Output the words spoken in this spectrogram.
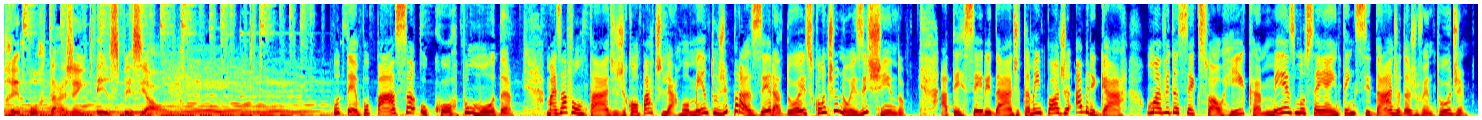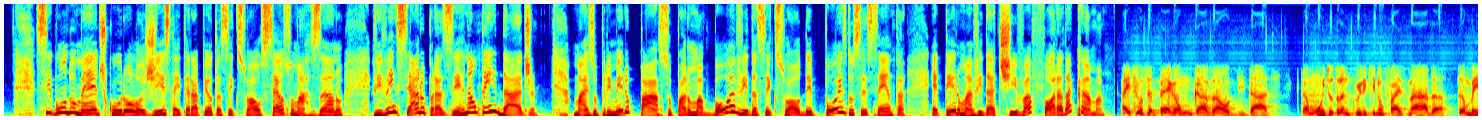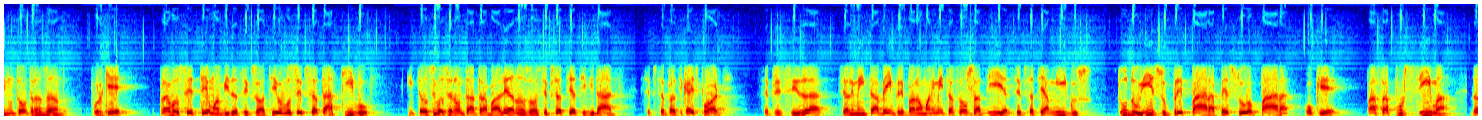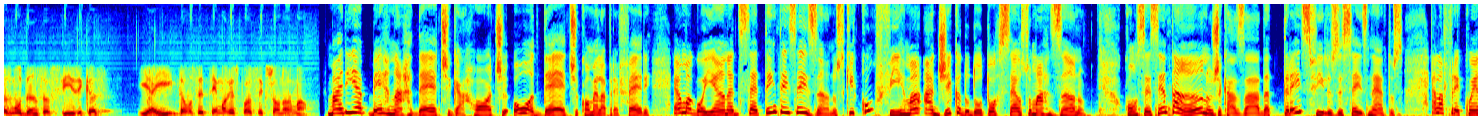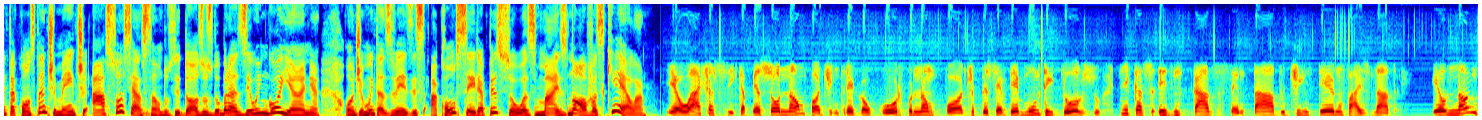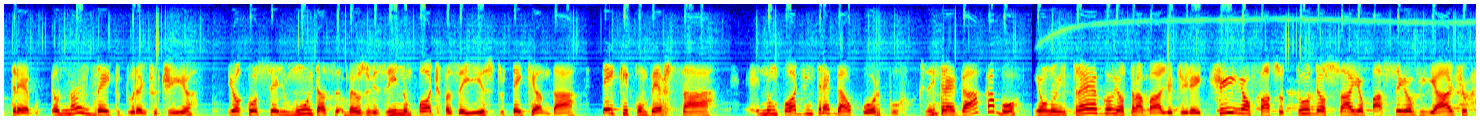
Reportagem especial. O tempo passa, o corpo muda, mas a vontade de compartilhar momentos de prazer a dois continua existindo. A terceira idade também pode abrigar uma vida sexual rica, mesmo sem a intensidade da juventude? Segundo o médico urologista e terapeuta sexual Celso Marzano, vivenciar o prazer não tem idade. Mas o primeiro passo para uma boa vida sexual depois dos 60 é ter uma vida ativa fora da cama. Aí se você pega um casal de idade que está muito tranquilo e que não faz nada, também não estão transando. Por quê? Para você ter uma vida sexual ativa, você precisa estar ativo. Então, se você não está trabalhando, você precisa ter atividade. Você precisa praticar esporte. Você precisa se alimentar bem, preparar uma alimentação sadia, você precisa ter amigos. Tudo isso prepara a pessoa para o quê? Passar por cima das mudanças físicas e aí então você tem uma resposta sexual normal. Maria Bernardete Garrote, ou Odete, como ela prefere, é uma goiana de 76 anos que confirma a dica do Dr. Celso Marzano. Com 60 anos de casada, três filhos e seis netos, ela frequenta constantemente a Associação dos Idosos do Brasil em Goiânia, onde muitas vezes aconselha pessoas mais novas que ela. Eu acho assim que a pessoa não pode entregar o corpo, não pode, porque você vê muito idoso, fica em casa sentado o dia inteiro, não faz nada. Eu não entrego, eu não deito durante o dia. Eu aconselho muito aos meus vizinhos, não pode fazer isso, tem que andar, tem que conversar, não pode entregar o corpo. Se entregar, acabou. Eu não entrego, eu trabalho direitinho, eu faço tudo, eu saio, eu passeio, eu viajo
